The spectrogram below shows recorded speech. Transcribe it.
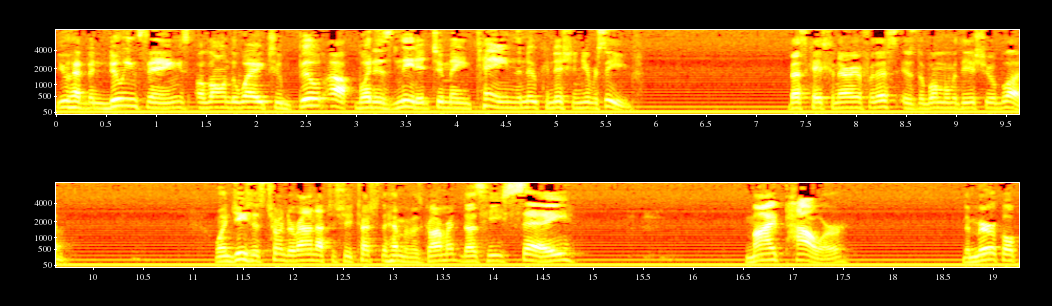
you have been doing things along the way to build up what is needed to maintain the new condition you receive. Best case scenario for this is the woman with the issue of blood. When Jesus turned around after she touched the hem of his garment, does he say, my power the miracle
